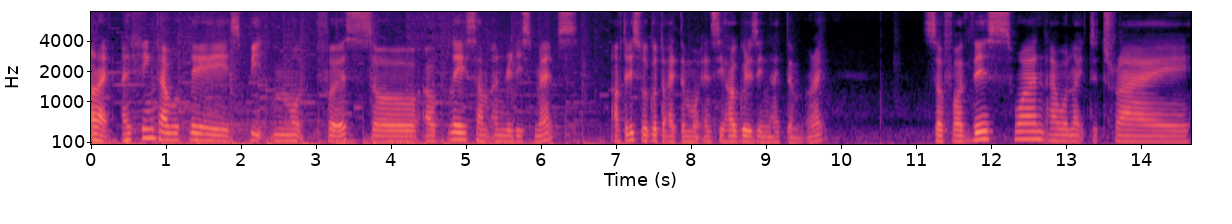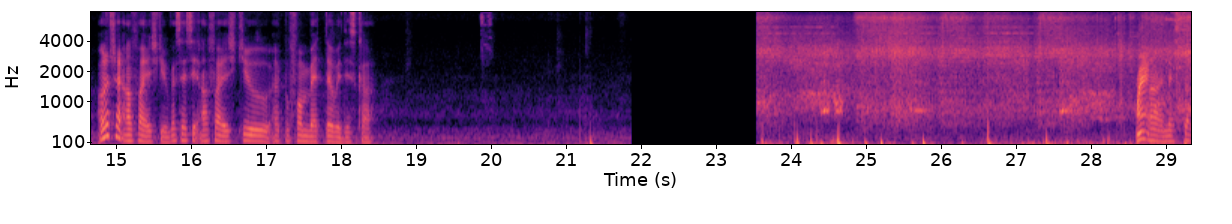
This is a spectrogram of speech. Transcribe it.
Alright, I think I will play speed mode first. So I'll play some unreleased maps. After this we'll go to item mode and see how good is it in item, alright? So for this one, I would like to try... I want to try Alpha HQ because I see Alpha HQ, I perform better with this car. Ah, I messed up.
